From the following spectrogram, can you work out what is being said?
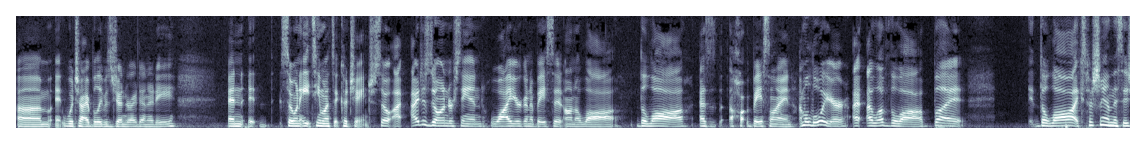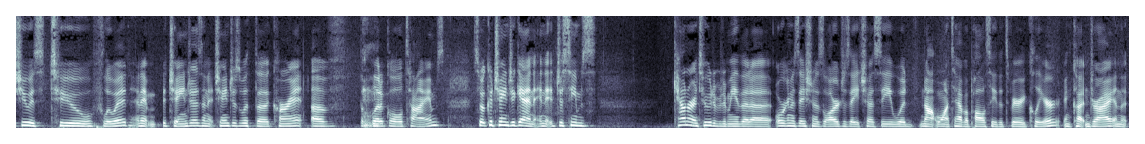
um, which I believe is gender identity. And it, so in 18 months, it could change. So I, I just don't understand why you're going to base it on a law, the law as a baseline. I'm a lawyer. I, I love the law, but the law, especially on this issue, is too fluid and it, it changes and it changes with the current of the political times. So it could change again. And it just seems counterintuitive to me that an organization as large as HSE would not want to have a policy that's very clear and cut and dry and that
